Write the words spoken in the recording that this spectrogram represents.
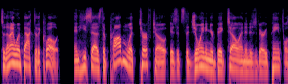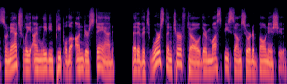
So then I went back to the quote and he says, the problem with turf toe is it's the joint in your big toe and it is very painful. So naturally, I'm leading people to understand that if it's worse than turf toe, there must be some sort of bone issue.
